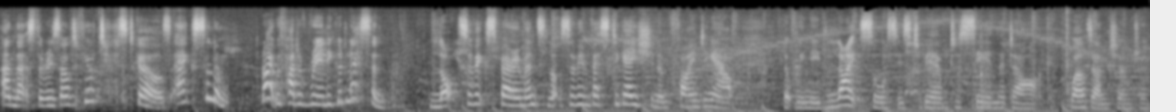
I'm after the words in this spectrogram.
And that's the result of your test, girls. Excellent. Right, we've had a really good lesson. Lots of experiments, lots of investigation and finding out that we need light sources to be able to see in the dark. Well done, children.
